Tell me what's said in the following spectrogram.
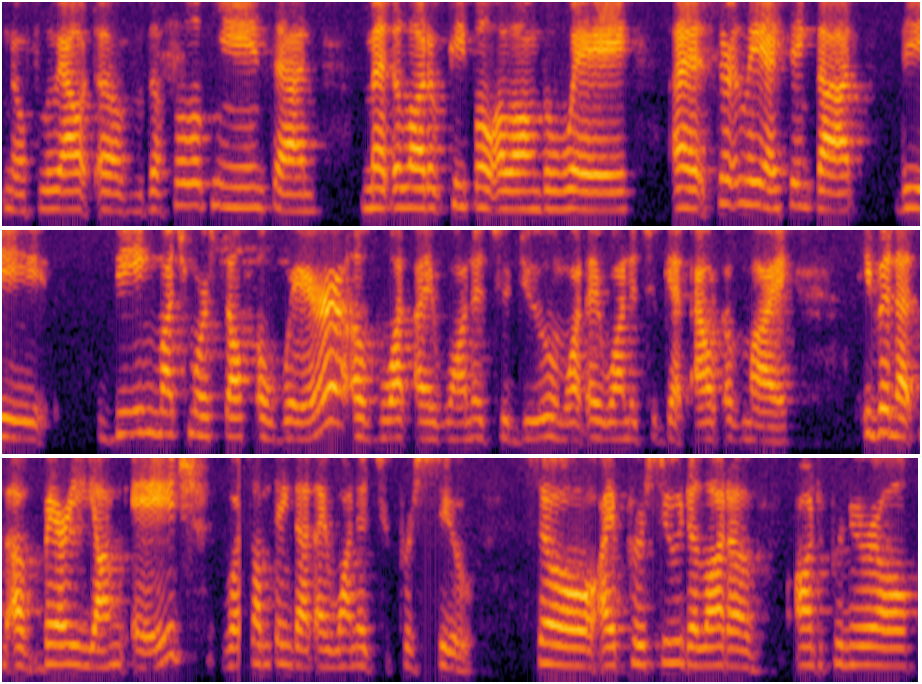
you know flew out of the Philippines and met a lot of people along the way. Certainly, I think that the being much more self-aware of what I wanted to do and what I wanted to get out of my even at a very young age was something that I wanted to pursue. So I pursued a lot of entrepreneurial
